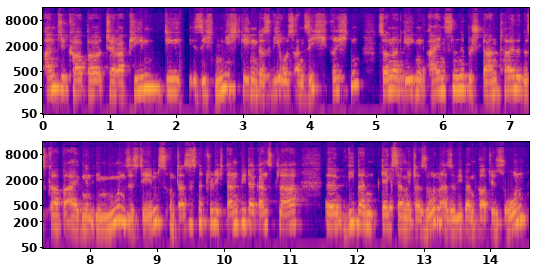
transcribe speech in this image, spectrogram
Antikörpertherapien, die sich nicht gegen das Virus an sich richten, sondern gegen einzelne Bestandteile des körpereigenen Immunsystems. Und das ist natürlich dann wieder ganz klar, äh, wie beim Dexamethason, also wie beim Cortison,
